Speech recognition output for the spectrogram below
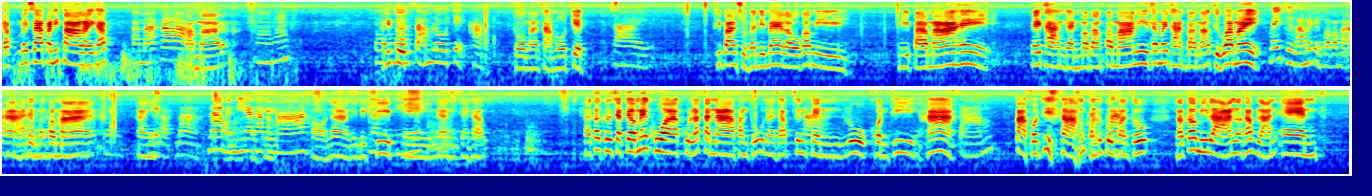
ครับไม่ทราบอันนี้ปลาอะไรครับปลาม้าค่ะปลามา อือฮึตัวอันปนี้ระตัวมาณสามโลเจ็ดค่ะ ตัวมาสามโลเจ็ดใช่ ที่บ้านสวนแผ่นดินแม่เราก็มีมีปลาม้าให้ได้ทานกันมาบางปลาม้านี่ถ้าไม่ทานปลาม้าถือว่าไม่ ไม่ถึงมาไม่ถึงมาประมาณอ่าถึงบางปลาม้าเอออ่าอย่างนี่นี้ครับหน้าหน้าแบบนี้นะคะโอเคปลาม้าอ๋อหน้านี่มีคีบหน้าแบบนี้มีนั่นใช่ครับ แล้วก็คือจะเจอแม่ครัวคุณรัตนาพันธุนะครับ ซึ่งเป็นลูกคนที่ห้าสาม อ่าคนที่สามของตระกูลพันธุ แล้วก็มีหลานแล้วครับ หลานแอน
